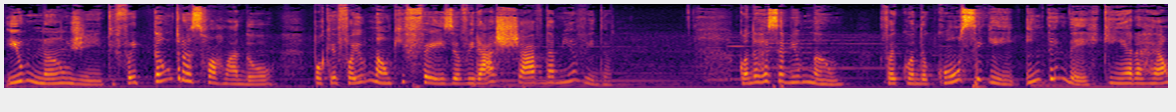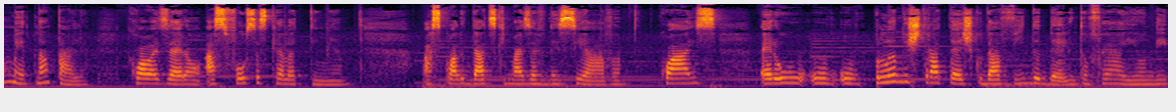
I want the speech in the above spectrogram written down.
E o não, gente, foi tão transformador, porque foi o não que fez eu virar a chave da minha vida. Quando eu recebi o não, foi quando eu consegui entender quem era realmente Natália, quais eram as forças que ela tinha, as qualidades que mais evidenciava, quais era o, o, o, plano estratégico da vida dela. Então foi aí onde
